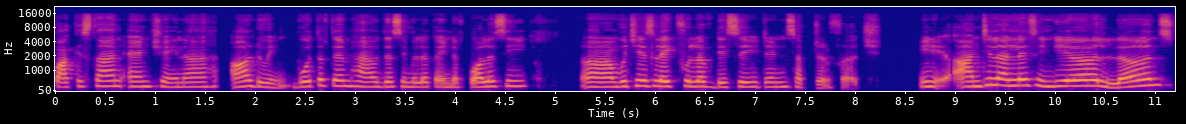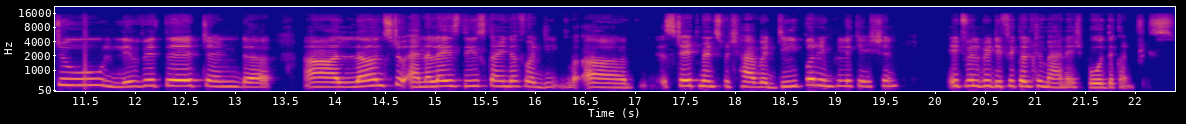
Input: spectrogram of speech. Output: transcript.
Pakistan and China are doing. Both of them have the similar kind of policy, uh, which is like full of deceit and subterfuge. In, until unless India learns to live with it and uh, learns to analyze these kind of uh, statements which have a deeper implication, it will be difficult to manage both the countries.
